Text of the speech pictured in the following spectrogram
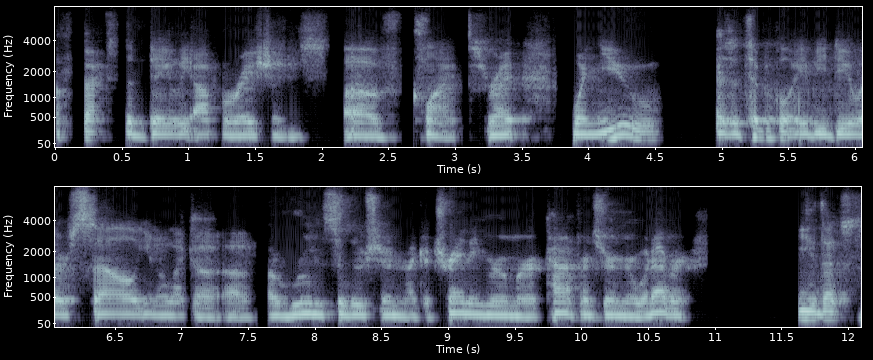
affects the daily operations of clients, right? When you as a typical AV dealer sell, you know, like a, a, a room solution, like a training room or a conference room or whatever, you, that's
